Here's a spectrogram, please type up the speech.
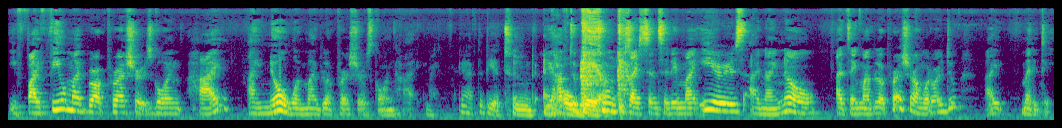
if I feel my blood pressure is going high, I know when my blood pressure is going high. Right. You have to be attuned and You have to be attuned because I sense it in my ears and I know I take my blood pressure and what do I do? I meditate,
